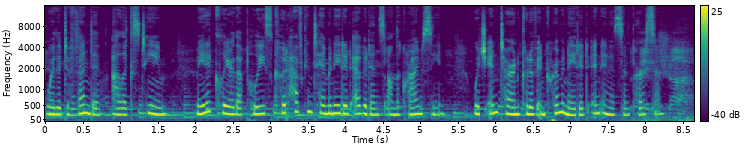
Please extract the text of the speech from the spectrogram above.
where the defendant, Alec's team, made it clear that police could have contaminated evidence on the crime scene, which in turn could have incriminated an innocent person. The shot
